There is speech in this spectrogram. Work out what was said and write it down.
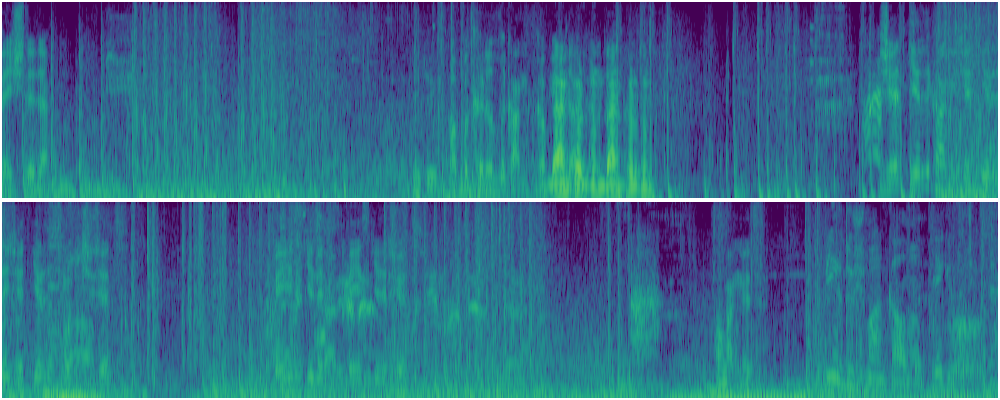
Beş dedim. Kapı kırıldı kanka. Kapıyı Ben da kırdım ben kırdım. Jet girdi kanka, jet girdi, jet girdi, smoke içi jet. Base gelir, base gelir jet. Kanka Bir düşman kaldı. Ne görecekler?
